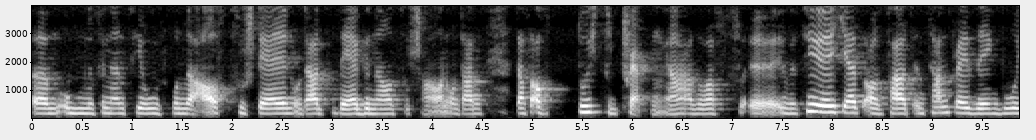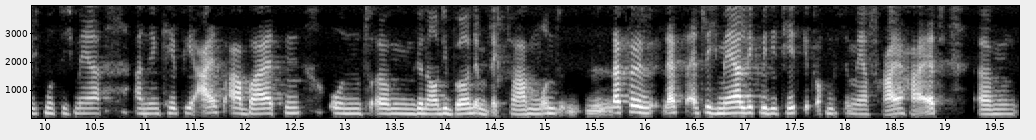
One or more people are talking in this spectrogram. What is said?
ähm, um eine Finanzierungsrunde aufzustellen und da sehr genau zu schauen und dann das auch durchzutracken. Ja, also was äh, investiere ich jetzt auf Fahrt in Fundraising, wo ich muss ich mehr an den KPIs arbeiten und ähm, genau die Burn im Blick zu haben und letztendlich mehr Liquidität gibt auch ein bisschen mehr Freiheit, ähm,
